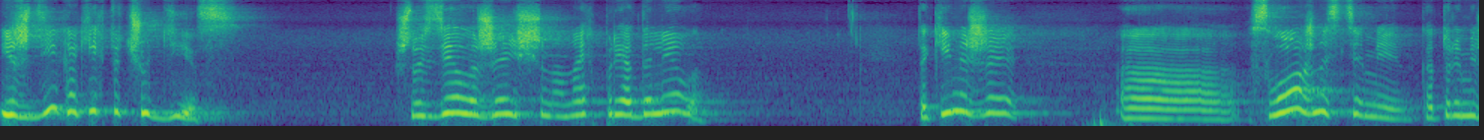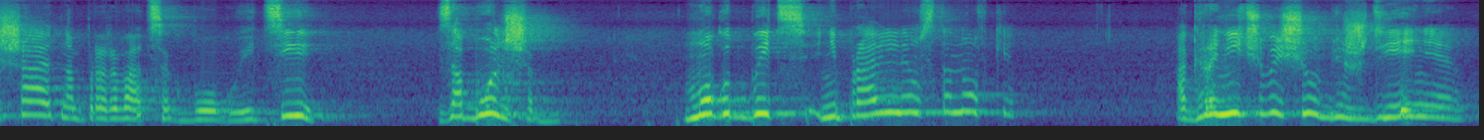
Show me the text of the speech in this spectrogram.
и жди каких-то чудес. Что сделала женщина? Она их преодолела. Такими же э, сложностями, которые мешают нам прорваться к Богу, идти за большим, могут быть неправильные установки, ограничивающие убеждения –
